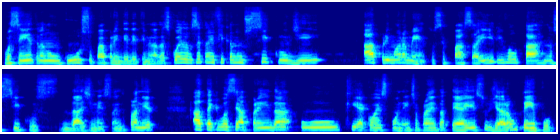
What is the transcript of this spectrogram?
Você entra num curso para aprender determinadas coisas, você também fica num ciclo de aprimoramento. Você passa a ir e voltar nos ciclos das dimensões do planeta, até que você aprenda o que é correspondente ao planeta Terra, e isso gera um tempo.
